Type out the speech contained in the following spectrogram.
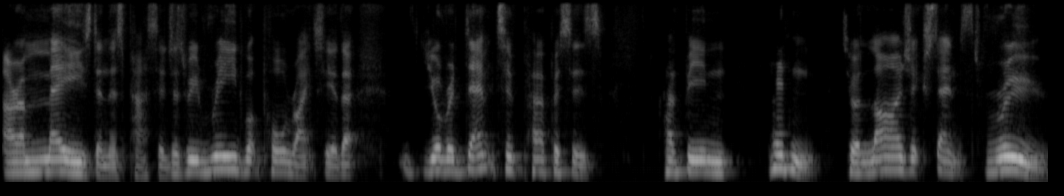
are amazed in this passage as we read what Paul writes here that your redemptive purposes have been hidden to a large extent through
